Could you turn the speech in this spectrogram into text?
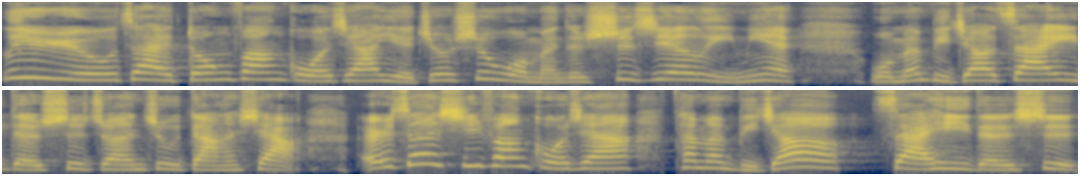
例如，在东方国家，也就是我们的世界里面，我们比较在意的是专注当下；而在西方国家，他们比较在意的是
